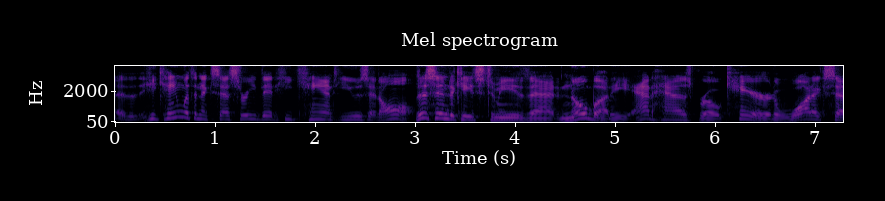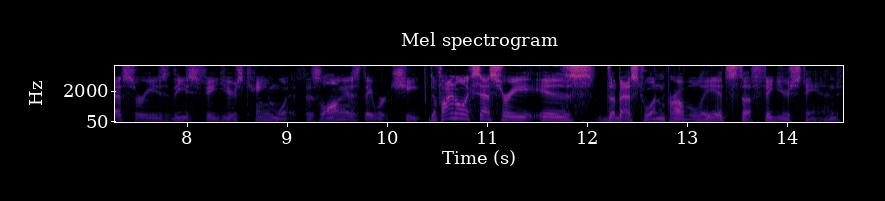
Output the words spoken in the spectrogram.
Uh, he came with an accessory that he can't use at all. This indicates to me that nobody at Hasbro cared what accessories these figures came with, as long as they were cheap. The final accessory is the best one, probably. It's the figure stand.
